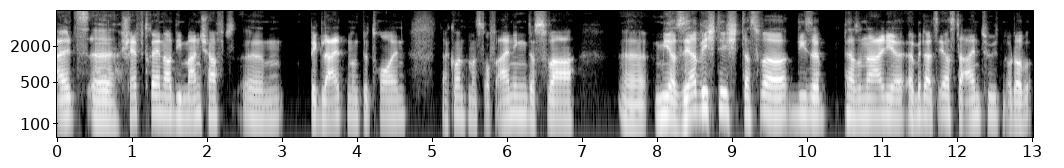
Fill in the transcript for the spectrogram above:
als äh, Cheftrainer die Mannschaft ähm, begleiten und betreuen. Da konnten wir uns darauf einigen. Das war äh, mir sehr wichtig, dass wir diese Personalie äh, mit als Erste eintüten oder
